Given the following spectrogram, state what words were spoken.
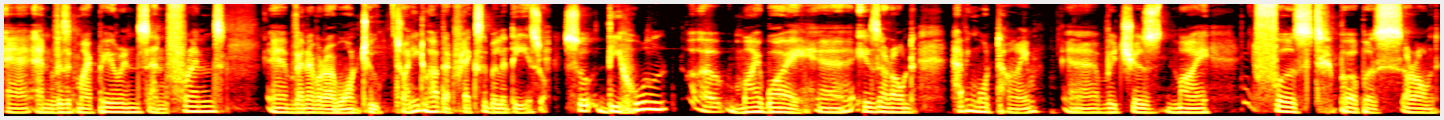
and, and visit my parents and friends whenever I want to. So I need to have that flexibility. So, so the whole uh, my why uh, is around having more time, uh, which is my first purpose around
